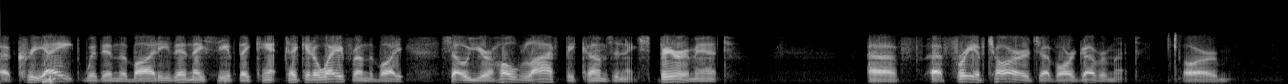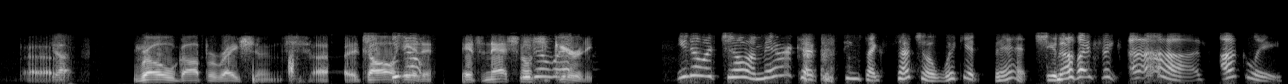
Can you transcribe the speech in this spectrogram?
uh, create within the body, then they see if they can't take it away from the body. So your whole life becomes an experiment, uh, f- uh, free of charge of our government or uh, Yeah. Rogue operations. Uh, it's all You know- hidden. It's national you know what? security. You know what, Joe? America just seems like such a wicked bitch. You know, it's like, ah, it's ugly.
